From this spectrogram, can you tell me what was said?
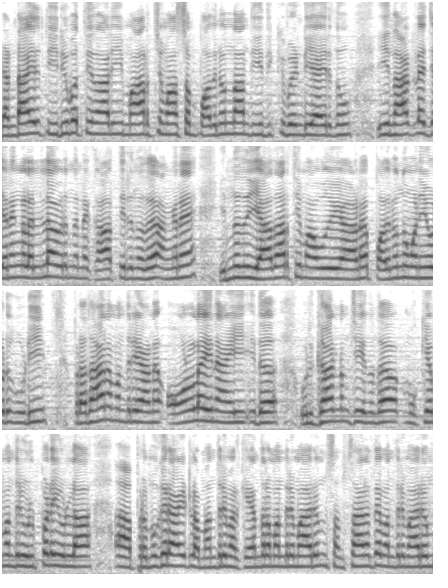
രണ്ടായിരത്തി ഇരുപത്തിനാല് ഈ മാർച്ച് മാസം പതിനൊന്നാം തീയതിക്ക് വേണ്ടിയായിരുന്നു ഈ നാട്ടിലെ ജനങ്ങളെല്ലാവരും തന്നെ കാത്തിരുന്നത്. അങ്ങനെ ഇന്നത് യാഥാർത്ഥ്യമാവുകയാണ്. പതിനൊന്ന് മണിയോടുകൂടി പ്രധാനമന്ത്രിയാണ് ഓൺലൈനായി ഇത് ഉദ്ഘാടനം ചെയ്യുന്നത്. മുഖ്യമന്ത്രി ഉൾപ്പെടെയുള്ള പ്രമുഖരായിട്ടുള്ള മന്ത്രിമാർ കേന്ദ്രമന്ത്രിമാരും സംസ്ഥാനത്തെ മന്ത്രിമാരും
